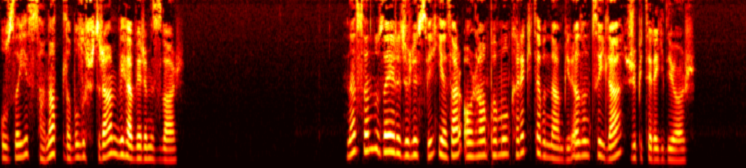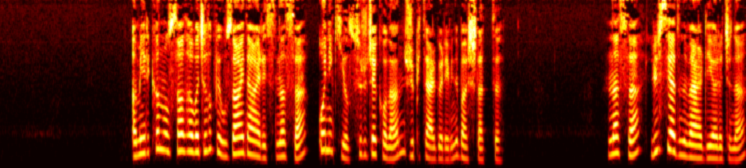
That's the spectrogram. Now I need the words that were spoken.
uzayı sanatla buluşturan bir haberimiz var. NASA'nın uzay aracı Lucy, yazar Orhan Pamuk'un kara kitabından bir alıntıyla Jüpiter'e gidiyor. Amerikan Ulusal Havacılık ve Uzay Dairesi NASA, 12 yıl sürecek olan Jüpiter görevini başlattı. NASA, Lucy adını verdiği aracına,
